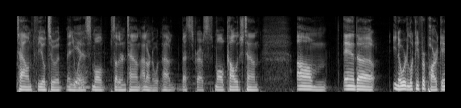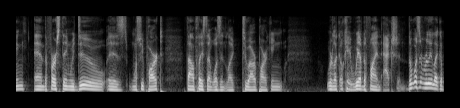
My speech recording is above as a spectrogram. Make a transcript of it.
town feel to it anyway, Yeah. a small southern town. I don't know what, how to best describe small college town. Um, and, uh, you know, we're looking for parking. And the first thing we do is once we parked, found a place that wasn't like two hour parking, we're like, okay, we have to find action. There wasn't really like a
